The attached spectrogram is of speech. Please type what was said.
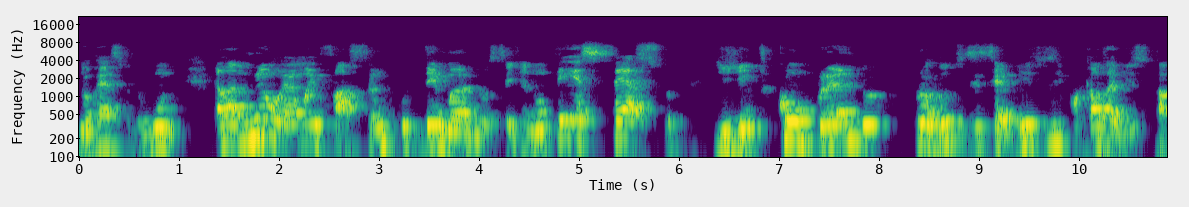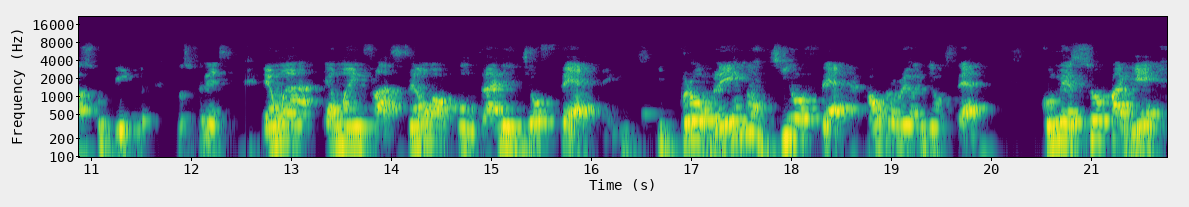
no resto do mundo, ela não é uma inflação por demanda, ou seja, não tem excesso de gente comprando produtos e serviços e por causa disso está subindo os preços. É uma, é uma inflação ao contrário de oferta. E problema de oferta. Qual o problema de oferta? Começou com a guerra.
